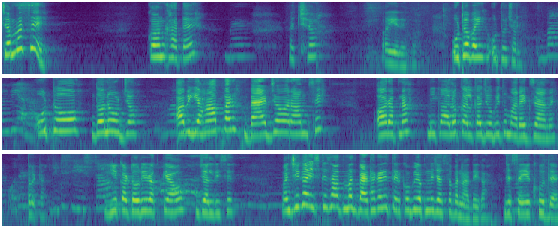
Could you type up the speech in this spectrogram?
चम्मच से? कौन खाता है? अच्छा। और ये देखो। उठो भाई उठो चलो। उठो। दोनों उठ जाओ। अब यहाँ पर बैठ जाओ आराम से। और अपना निकालो कल का जो भी तुम्हारा एग्ज़ाम है। बेटा। ये कटोरी रख के आओ जल्दी से। वंशिका इसके साथ मत बैठा करे तेरे को भी अपने जैसा बना देगा जैसे ये खुद है।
